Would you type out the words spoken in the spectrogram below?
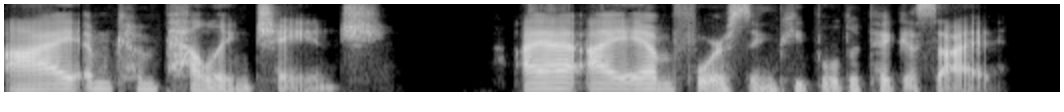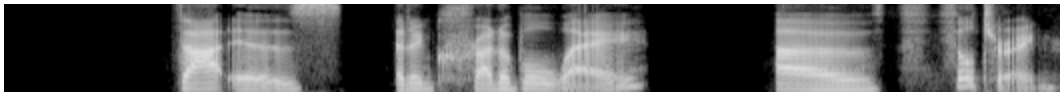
I am compelling change. I, I am forcing people to pick a side. That is an incredible way of filtering,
